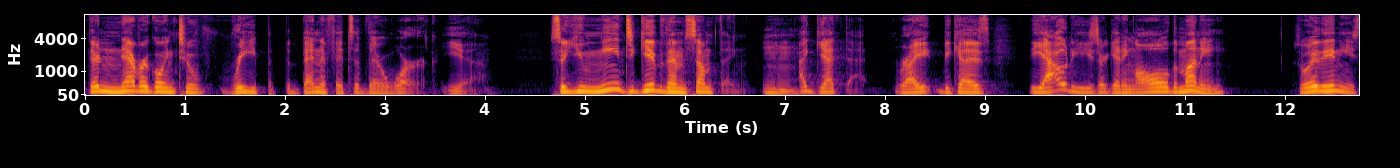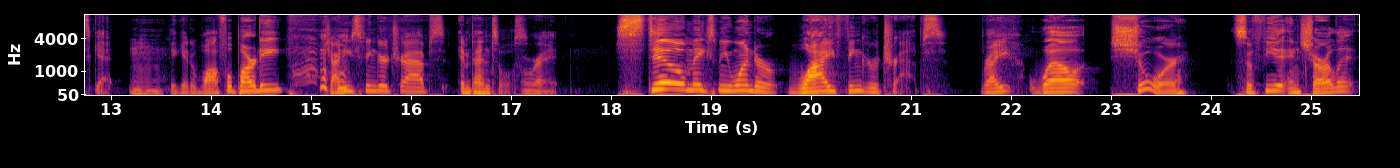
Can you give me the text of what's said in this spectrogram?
They're never going to reap the benefits of their work. Yeah. So you need to give them something. Mm-hmm. I get that, right? Because the outies are getting all the money. So what do the innies get? Mm-hmm. They get a waffle party, Chinese finger traps, and pencils. Right. Still makes me wonder why finger traps, right? Well, sure. Sophia and Charlotte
